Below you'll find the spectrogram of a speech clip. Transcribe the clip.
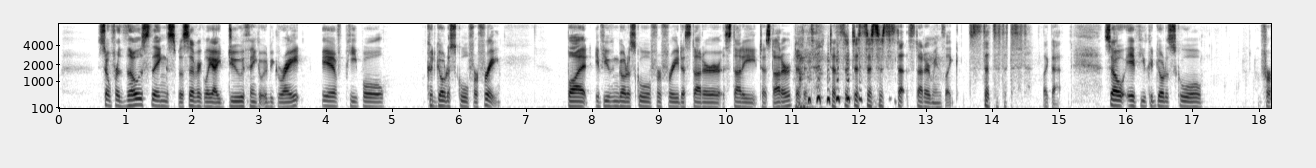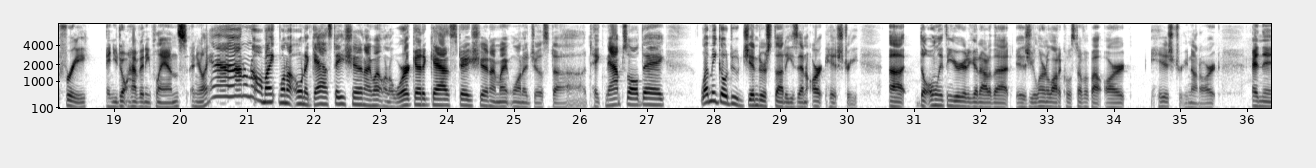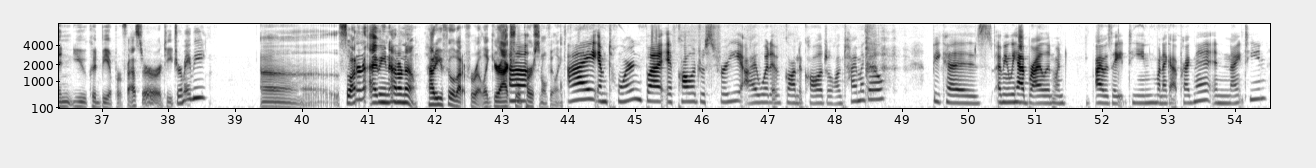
So for those things specifically, I do think it would be great if people could go to school for free. But if you can go to school for free to stutter, study to stutter, to, to, to, to, to, to, stu- stutter means like like that. So if you could go to school for free and you don't have any plans and you're like, eh, I don't know, I might want to own a gas station, I might want to work at a gas station, I might want to just uh, take naps all day. Let me go do gender studies and art history. Uh, the only thing you're going to get out of that is you learn a lot of cool stuff about art, history, not art, and then you could be a professor or a teacher, maybe. Uh, so I don't know. I mean, I don't know. How do you feel about it for real? Like your actual Uh, personal feelings? I am torn, but if college was free, I would have gone to college a long time ago. Because I mean, we had Brylan when I was 18 when I got pregnant and 19,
